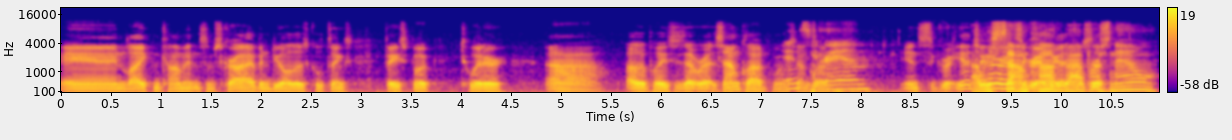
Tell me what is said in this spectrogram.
and like and comment and subscribe and do all those cool things. Facebook, Twitter, uh, other places that we're at. SoundCloud. We're on SoundCloud. Instagram. Instagram. Yeah, check are we out our Instagram. soundcloud We rappers stuff. now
